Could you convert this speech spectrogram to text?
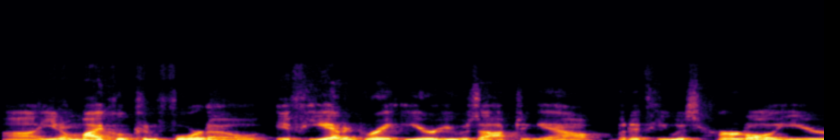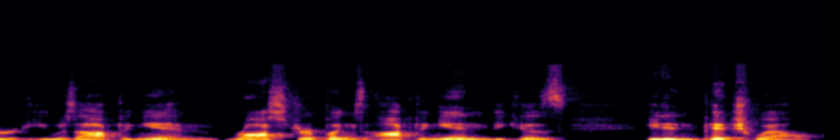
Uh, you know, Michael Conforto, if he had a great year, he was opting out, but if he was hurt all year, he was opting in. Ross Stripling's opting in because he didn't pitch well.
